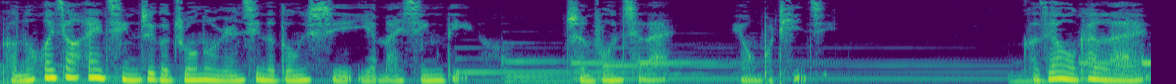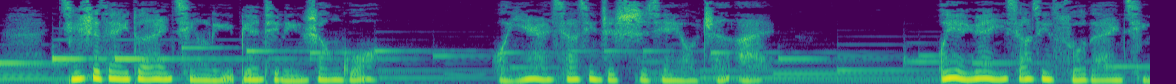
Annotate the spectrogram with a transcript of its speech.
可能会将爱情这个捉弄人心的东西掩埋心底，尘封起来，永不提及。可在我看来，即使在一段爱情里遍体鳞伤过。我依然相信这世间有真爱，我也愿意相信所有的爱情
